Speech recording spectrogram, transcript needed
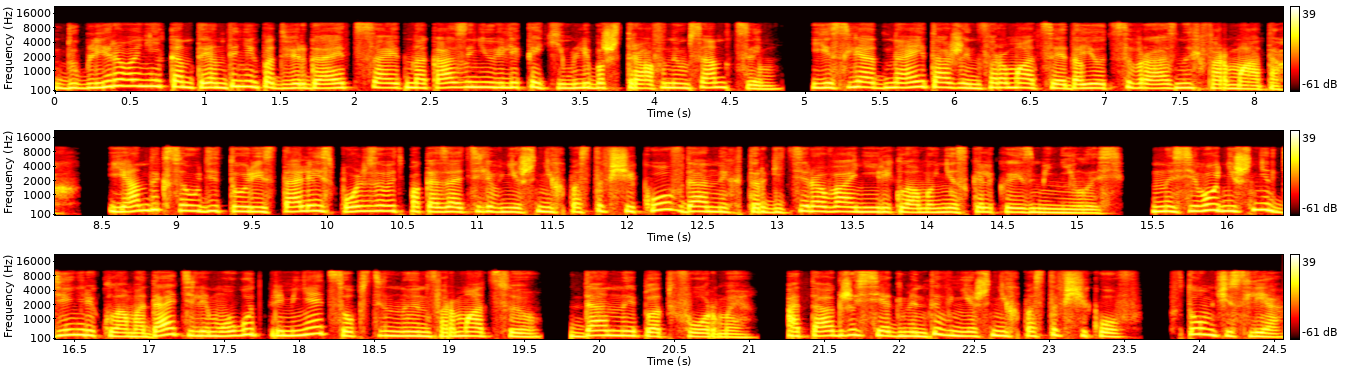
Дублирование контента не подвергает сайт наказанию или каким-либо штрафным санкциям, если одна и та же информация дается в разных форматах. Яндекс аудитории стали использовать показатели внешних поставщиков данных таргетирования рекламы несколько изменилось. На сегодняшний день рекламодатели могут применять собственную информацию, данные платформы, а также сегменты внешних поставщиков, в том числе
